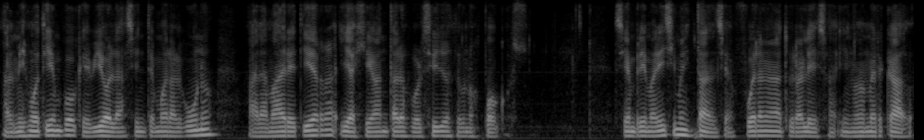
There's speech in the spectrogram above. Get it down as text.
al mismo tiempo que viola sin temor alguno a la madre tierra y agiganta los bolsillos de unos pocos. Si en primerísima instancia fuera la naturaleza y no el mercado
